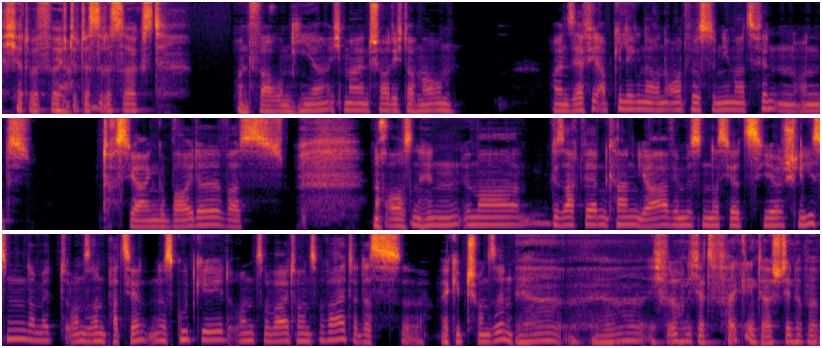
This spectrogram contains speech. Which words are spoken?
Ich hatte befürchtet, ja. dass du das sagst. Und warum hier? Ich meine, schau dich doch mal um. Einen sehr viel abgelegeneren Ort wirst du niemals finden. Und das ist ja ein Gebäude, was nach außen hin immer gesagt werden kann, ja, wir müssen das jetzt hier schließen, damit unseren Patienten es gut geht und so weiter und so weiter. Das äh, ergibt schon Sinn. Ja, ja, ich will auch nicht als Feigling dastehen, aber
